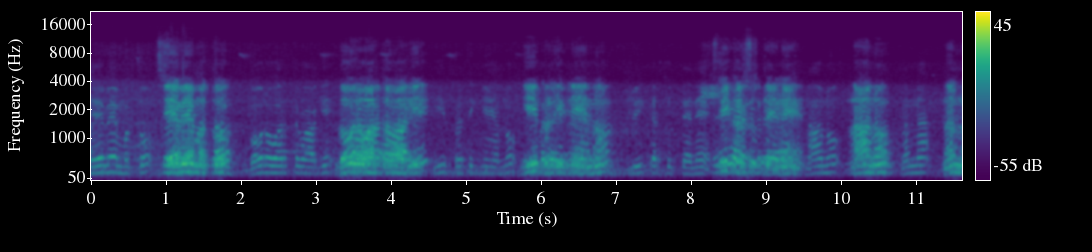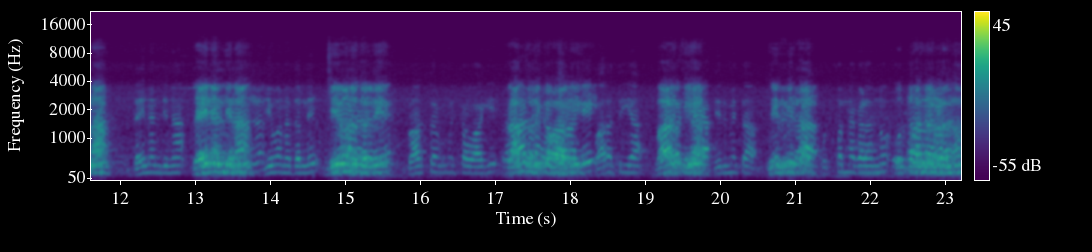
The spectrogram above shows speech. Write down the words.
ಸೇವೆ ಮತ್ತು ಸೇವೆ ಮತ್ತು ಗೌರವಾರ್ಥವಾಗಿ ಗೌರವಾರ್ಥವಾಗಿ ಈ ಪ್ರತಿಜ್ಞೆಯನ್ನು ಈ ಪ್ರತಿಜ್ಞೆಯನ್ನು ಸ್ವೀಕರಿಸುತ್ತೇನೆ. ಸ್ವೀಕರಿಸುತ್ತೇನೆ. ನಾನು ನಾನು ನನ್ನ ನನ್ನ ದೈನಂದಿನ ದೈನಂದಿನ ಜೀವನದಲ್ಲಿ ಜೀವನದಲ್ಲಿ ಪ್ರಾಥಮಿಕವಾಗಿ ಪ್ರಾಥಮಿಕವಾಗಿ ಭಾರತೀಯ ಭಾರತೀಯ ನಿರ್ಮಿತ ನಿರ್ಮಿತ ಉತ್ಪನ್ನಗಳನ್ನು ಉತ್ಪನ್ನಗಳನ್ನು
